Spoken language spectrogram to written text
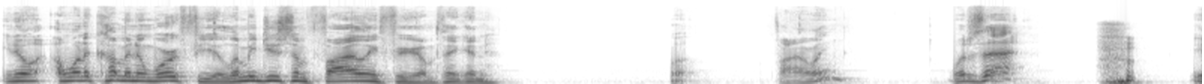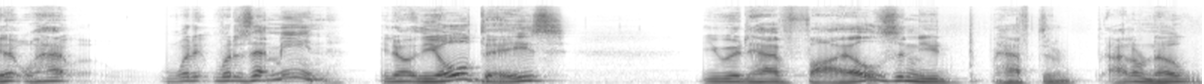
you know, I want to come in and work for you. Let me do some filing for you." I'm thinking, "What filing? What is that? you know, how, what what does that mean? You know, in the old days, you would have files and you'd have to, I don't know,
